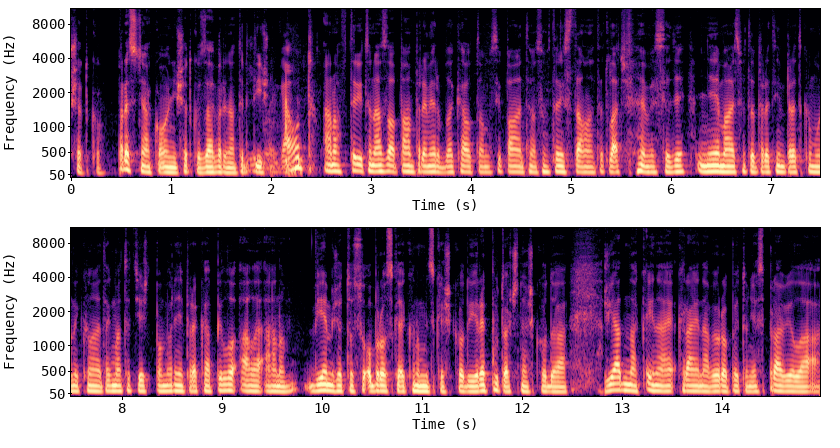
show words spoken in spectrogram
Všetko. Presne ako oni všetko zavreli na 3 týždne. Blackout? Áno, vtedy to nazval pán premiér blackoutom. Si pamätám, som vtedy stál na tej tlačovej besede. Nemali sme to predtým predkomunikované, tak ma to tiež pomerne prekvapilo ale áno, viem, že to sú obrovské ekonomické škody, reputačná škoda. Žiadna iná krajina v Európe to nespravila a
